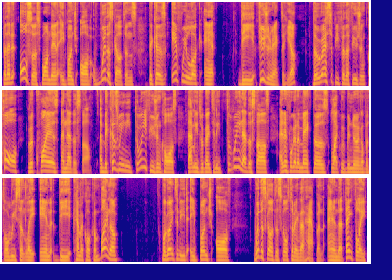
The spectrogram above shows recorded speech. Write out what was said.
But then it also spawned in a bunch of wither skeletons, because if we look at the fusion reactor here, the recipe for the fusion core requires a nether star. And because we need three fusion cores, that means we're going to need three nether stars. And if we're going to make those like we've been doing up until recently in the chemical combiner, we're going to need a bunch of wither skeleton skulls to make that happen. And uh, thankfully,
